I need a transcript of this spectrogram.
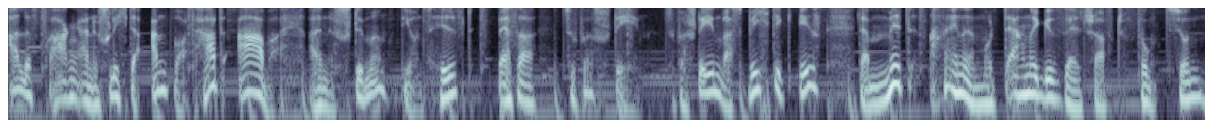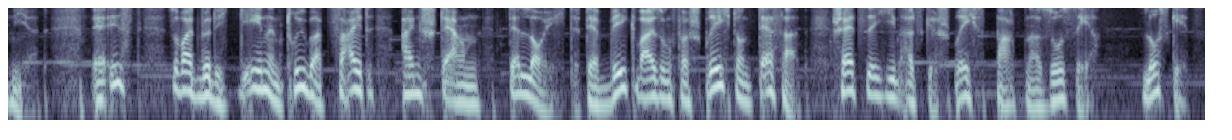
alle Fragen eine schlichte Antwort hat, aber eine Stimme, die uns hilft, besser zu verstehen. Zu verstehen, was wichtig ist, damit eine moderne Gesellschaft funktioniert. Er ist, soweit würde ich gehen, in trüber Zeit ein Stern, der leuchtet, der Wegweisung verspricht und deshalb schätze ich ihn als Gesprächspartner so sehr. Los geht's.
